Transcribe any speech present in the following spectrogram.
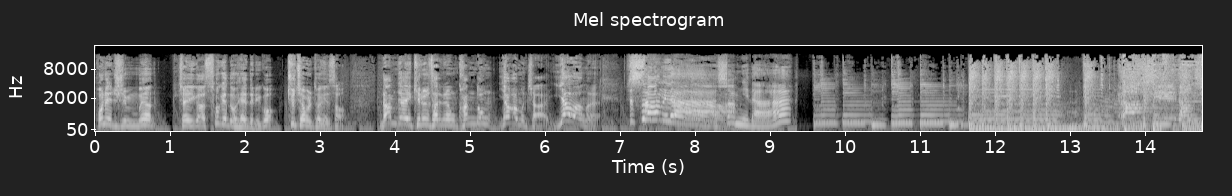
보내주시면 저희가 소개도 해드리고 추첨을 통해서 남자의 길을 살리는 광동 여가문자 야왕을 쏩니다. 쏩니다. 덩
